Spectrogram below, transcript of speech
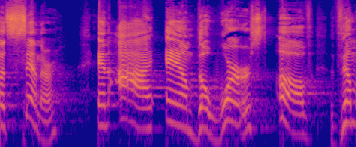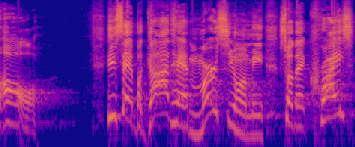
a sinner, and I am the worst of them all. He said, But God had mercy on me so that Christ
